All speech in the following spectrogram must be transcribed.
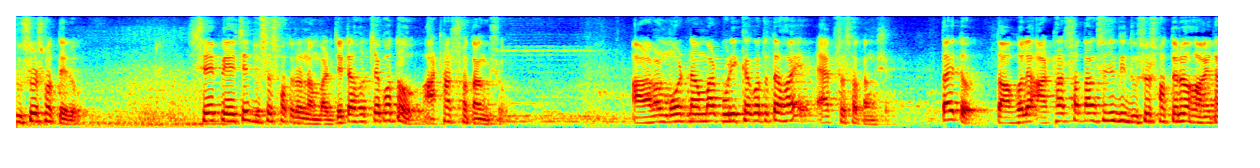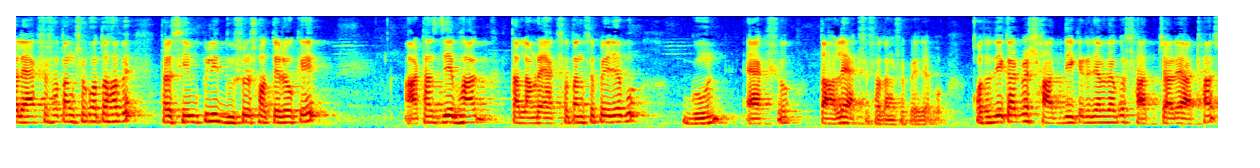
দুশো সতেরো। সে পেয়েছে দুশো সতেরো নাম্বার, যেটা হচ্ছে কত? আঠাশ শতাংশ। আর আমার মোট নাম্বার পরীক্ষা কততে হয়? একশো শতাংশে। তাই তো? তাহলে আঠাশ শতাংশ যদি দুশো সতেরো হয়, তাহলে একশো শতাংশ কত হবে? তাহলে সিম্পলি দুশো সতেরোকে আঠাশ দিয়ে ভাগ, তাহলে আমরা এক শতাংশ পেয়ে যাব, গুণ একশো, তাহলে একশো শতাংশ পেয়ে যাব। কত দিয়ে কাটবে? সাত দিয়ে কেটে যাবে, দেখো, সাত চারে আঠাশ,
